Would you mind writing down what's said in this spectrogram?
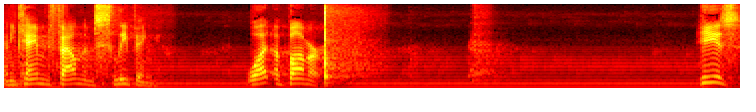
And he came and found them sleeping. What a bummer. He is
